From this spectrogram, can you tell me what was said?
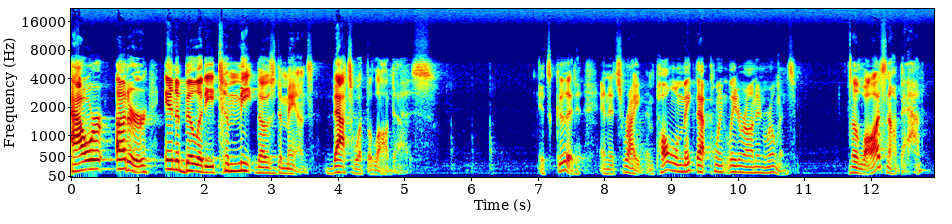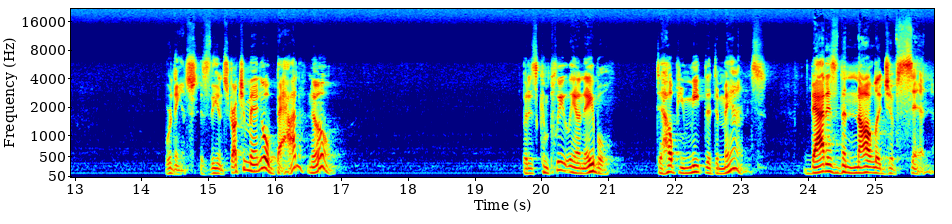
our utter inability to meet those demands. That's what the law does. It's good and it's right. And Paul will make that point later on in Romans. The law is not bad. The, is the instruction manual bad? No but it's completely unable to help you meet the demands. That is the knowledge of sin.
